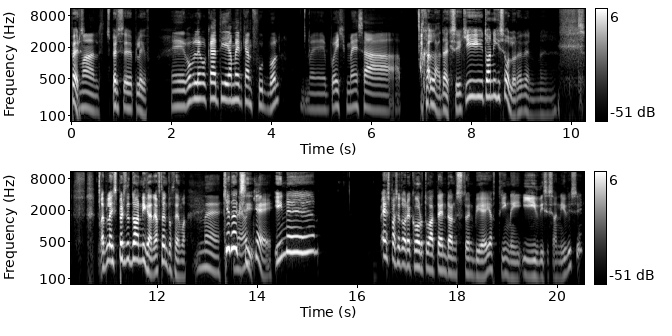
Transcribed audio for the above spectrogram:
Spurs. Μάλιστα. Spurs ε, playoff. Ε, Εγώ βλέπω κάτι American football ε, που έχει μέσα Α, καλά, εντάξει. Εκεί το ανοίγεις όλο, ρε. Δεν... ε. Απλά οι Spurs δεν το ανοίγανε. Αυτό είναι το θέμα. Ναι. Και εντάξει, Ναι, οκ. Είναι. Έσπασε το ρεκόρ του attendance στο NBA. Αυτή είναι η η είδηση σαν είδηση.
